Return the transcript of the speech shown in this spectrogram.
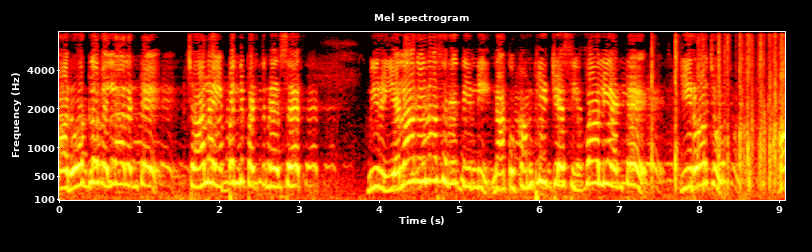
ఆ రోడ్లో వెళ్ళాలంటే చాలా ఇబ్బంది పడుతున్నారు సార్. మీరు ఎలాగైనా సరే దీన్ని నాకు కంప్లీట్ చేసి ఇవ్వాలి అంటే ఈ రోజు ఆ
